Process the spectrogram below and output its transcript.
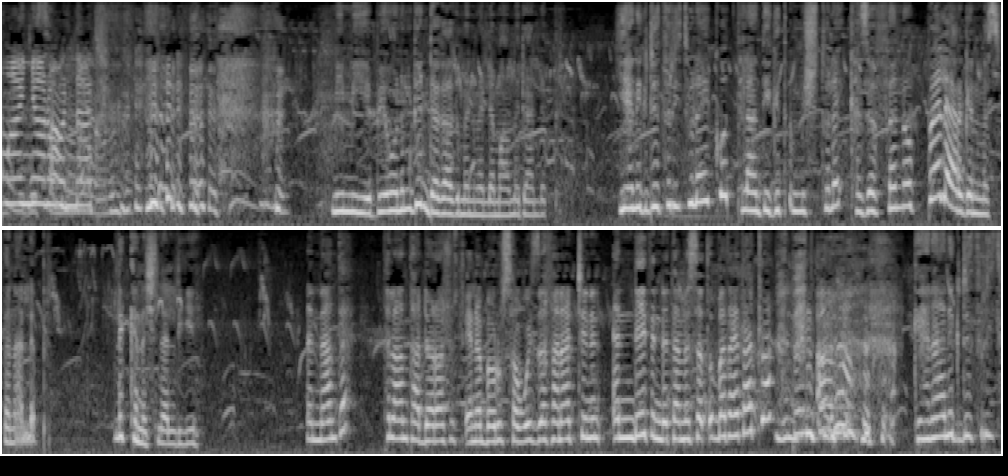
ማኛ ነው እናት ሚሚዬ፣ ቢሆንም ግን ደጋግመን መለማመድ አለብን። የንግድ ትርኢቱ ላይ እኮ ትላንት የግጥም ምሽቱ ላይ ከዘፈነው በላይ አድርገን መስፈን አለብን። ልክ ነሽ ለልዬ። እናንተ ትላንት አዳራሽ ውስጥ የነበሩ ሰዎች ዘፈናችንን እንዴት እንደተመሰጡበት አይታችኋል? በጣም ገና ንግድ ትርኢቱ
